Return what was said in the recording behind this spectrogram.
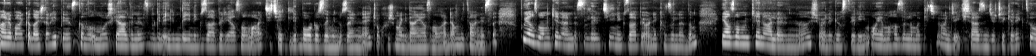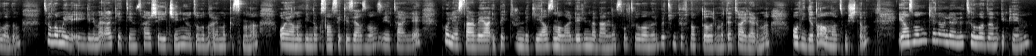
Merhaba arkadaşlar, hepiniz kanalıma hoş geldiniz. Bugün elimde yine güzel bir yazma var. Çiçekli bordo zemin üzerine. Çok hoşuma giden yazmalardan bir tanesi. Bu yazmamın kenarında sizler için yine güzel bir örnek hazırladım. Yazmamın kenarlarını şöyle göstereyim. Oyama hazırlamak için önce ikişer zincir çekerek tığladım. Tığlama ile ilgili merak ettiğiniz her şey için YouTube'un arama kısmına Oya'nın 1098 yazmanız yeterli. Polyester veya ipek türündeki yazmalar delinmeden nasıl tığlanır, bütün püf noktalarımı, detaylarımı o videoda anlatmıştım. Yazmamın kenarlarını tığladığım ipim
